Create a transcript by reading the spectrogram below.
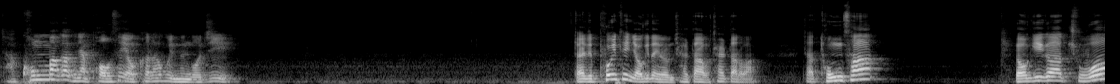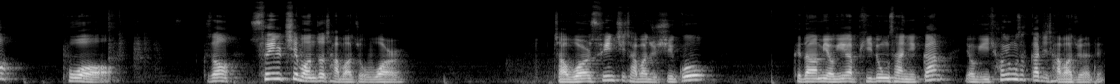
자, 콤마가 그냥 벗의 역할을 하고 있는 거지. 자, 이제 포인트는 여기다 여러분 잘 따라와. 잘 따라와. 자, 동사 여기가 주어 보어. 그래서 수일치 먼저 잡아줘. 월. 자, 월 수인치 잡아주시고 그 다음에 여기가 비동사니까 여기 형용사까지 잡아줘야 돼.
